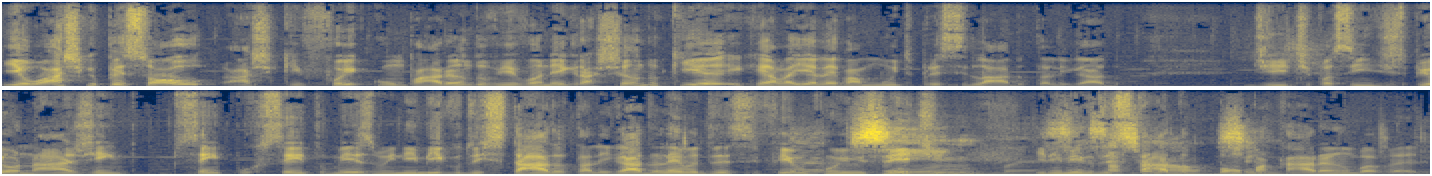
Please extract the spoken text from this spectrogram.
E eu acho que o pessoal, acho que foi comparando Viva Negra, achando que, ia- que ela ia levar muito pra esse lado, tá ligado? De, tipo assim, de espionagem 100% mesmo, inimigo do Estado, tá ligado? Lembra desse filme com Will Sim, Smith? é Inimigo do Estado, bom sim. pra caramba, velho.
